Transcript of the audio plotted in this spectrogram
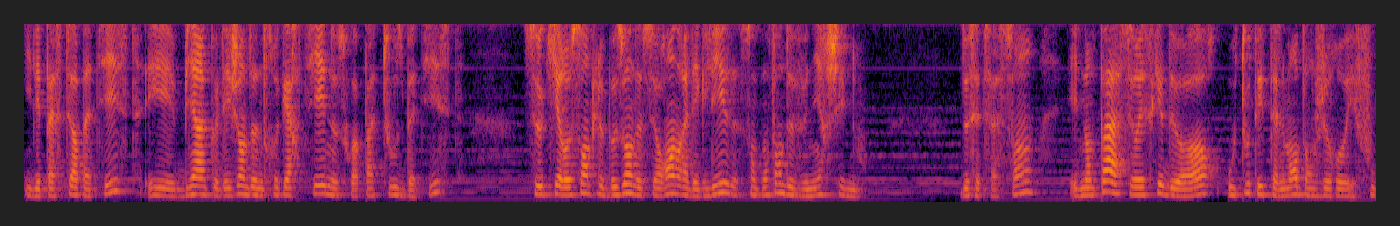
Il est pasteur baptiste, et bien que les gens de notre quartier ne soient pas tous baptistes, ceux qui ressentent le besoin de se rendre à l'église sont contents de venir chez nous. De cette façon, ils n'ont pas à se risquer dehors où tout est tellement dangereux et fou.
